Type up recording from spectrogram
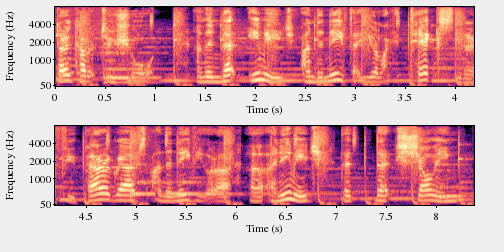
don't cut it too short. And then that image underneath that, you got like a text, you know, a few paragraphs. Underneath, you got a, uh, an image that that's showing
